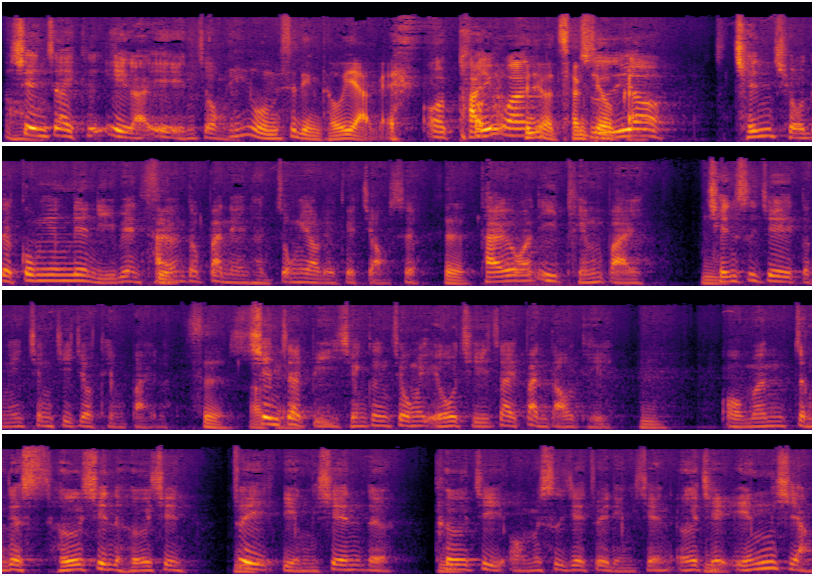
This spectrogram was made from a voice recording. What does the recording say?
哦、现在越来越严重。哎，我们是领头羊哎。哦，台湾 只要全球的供应链里面，台湾都扮演很重要的一个角色。是。台湾一停摆，全世界等于经济就停摆了。是。现在比以前更重要，尤其在半导体。嗯。我们整个核心的核心最领先的科技，我们世界最领先，而且影响。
